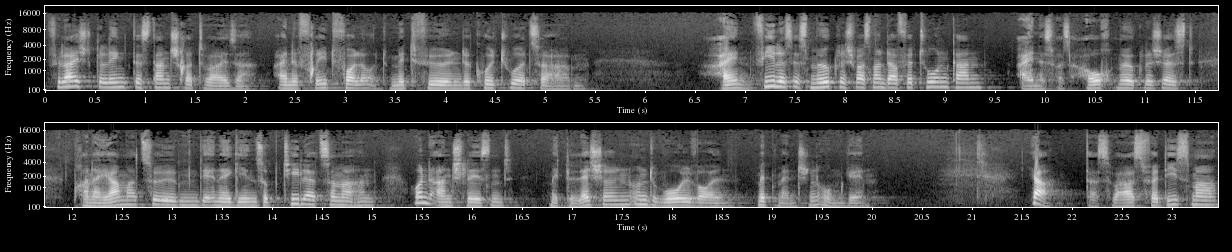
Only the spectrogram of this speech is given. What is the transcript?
vielleicht gelingt es dann schrittweise, eine friedvolle und mitfühlende Kultur zu haben. Ein, vieles ist möglich, was man dafür tun kann. Eines, was auch möglich ist, Pranayama zu üben, die Energien subtiler zu machen und anschließend mit Lächeln und Wohlwollen mit Menschen umgehen. Ja, das war's für diesmal.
